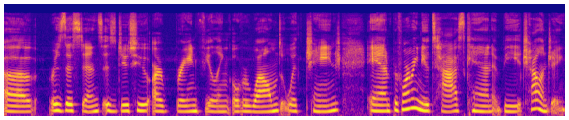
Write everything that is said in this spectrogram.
of resistance is due to our brain feeling overwhelmed with change, and performing new tasks can be challenging.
